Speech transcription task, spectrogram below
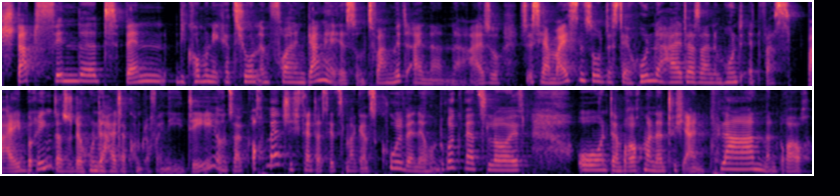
stattfindet, wenn die Kommunikation im vollen Gange ist und zwar miteinander. Also es ist ja meistens so, dass der Hundehalter seinem Hund etwas beibringt. Also der Hundehalter kommt auf eine Idee und sagt, ach Mensch, ich fände das jetzt mal ganz cool, wenn der Hund rückwärts läuft. Und dann braucht man natürlich einen Plan, man braucht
